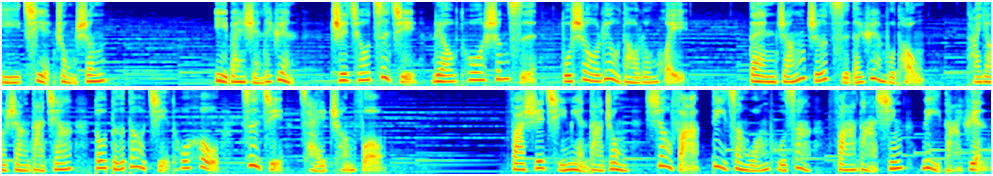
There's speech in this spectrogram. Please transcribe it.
一切众生。一般人的愿。只求自己了脱生死，不受六道轮回。但长者子的愿不同，他要让大家都得到解脱后，自己才成佛。法师祈勉大众效法地藏王菩萨，发大心立大愿：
